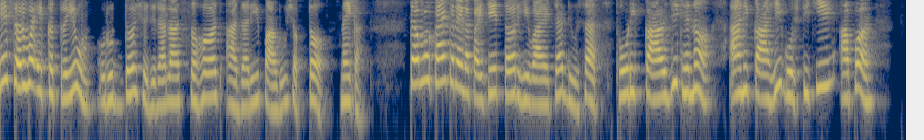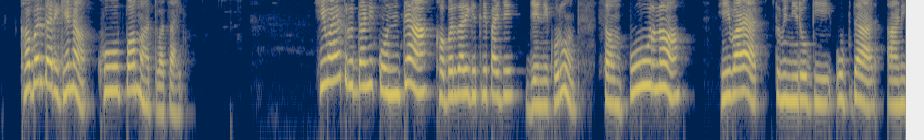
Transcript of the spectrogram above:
हे सर्व एकत्र येऊन वृद्ध शरीराला सहज आजारी पाडू शकतं नाही का? त्यामुळं काय करायला पाहिजे? तर हिवाळ्याच्या दिवसात थोडी काळजी घेणं आणि काही गोष्टीची आपण खबरदारी घेणं खूप महत्त्वाचं आहे. हिवाळ्यात वृद्धांनी कोणत्या खबरदारी घेतली पाहिजे? जेणेकरून संपूर्ण हिवाळ्यात तुम्ही निरोगी उबदार आणि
